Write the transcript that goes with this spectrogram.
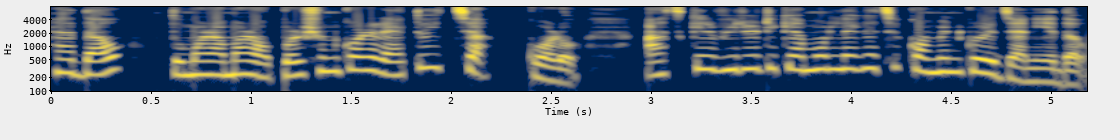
হ্যাঁ দাও, তোমার আমার অপারেশন করার এত ইচ্ছা, করো। আজকের ভিডিওটি কেমন লেগেছে কমেন্ট করে জানিয়ে দাও।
